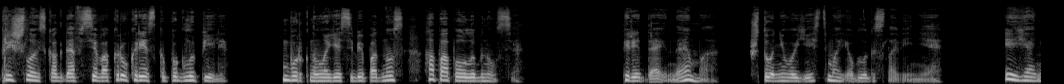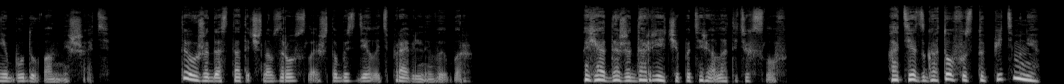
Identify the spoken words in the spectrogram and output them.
Пришлось, когда все вокруг резко поглупили. Буркнула я себе под нос, а папа улыбнулся. «Передай Немо, что у него есть мое благословение, и я не буду вам мешать. Ты уже достаточно взрослая, чтобы сделать правильный выбор». Я даже до речи потеряла от этих слов. Отец готов уступить мне?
